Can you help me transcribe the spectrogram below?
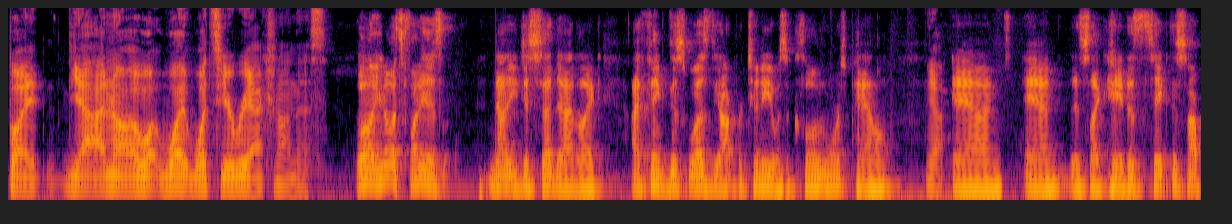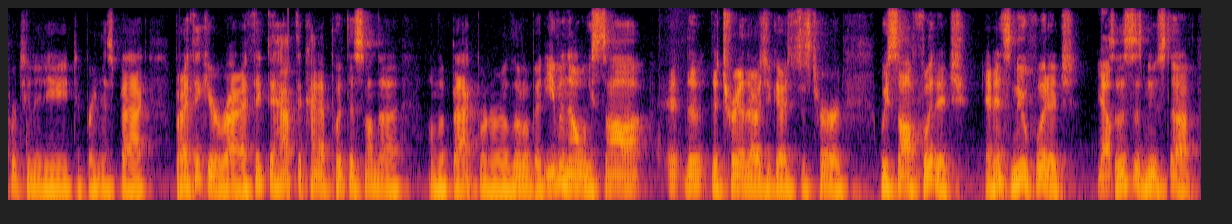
but yeah, I don't know. What what what's your reaction on this? Well, you know what's funny is now that you just said that, like I think this was the opportunity. It was a Clone Wars panel, Yeah, and and it's like, hey, let's take this opportunity to bring this back. But I think you're right. I think they have to kind of put this on the on the back burner a little bit, even though we saw the the trailer as you guys just heard. We saw footage, and it's new footage. Yep. So this is new stuff.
